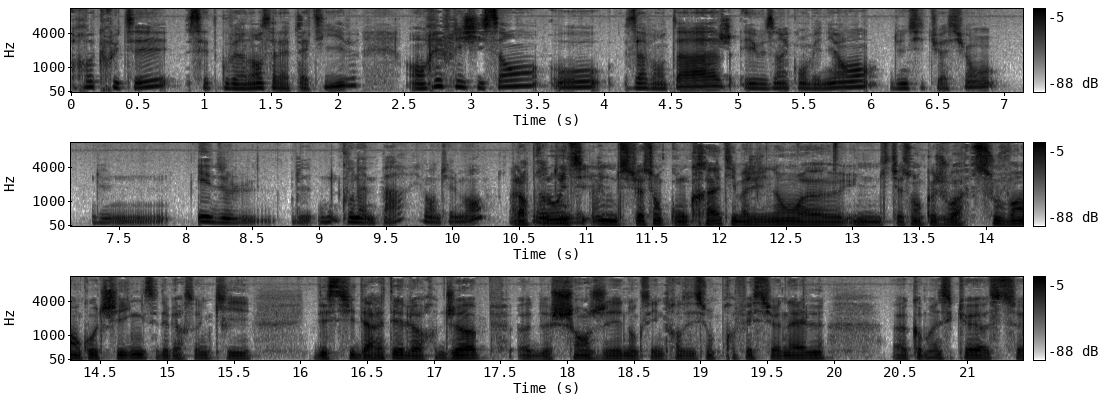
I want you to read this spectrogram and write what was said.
recruter cette gouvernance adaptative en réfléchissant aux avantages et aux inconvénients d'une situation et de, qu'on n'aime pas éventuellement. Alors prenons une, situation concrète, imaginons euh, une situation que je vois souvent en coaching, c'est des personnes qui décident d'arrêter leur job, euh, de changer, donc c'est une transition professionnelle. Euh, comment est-ce que ce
